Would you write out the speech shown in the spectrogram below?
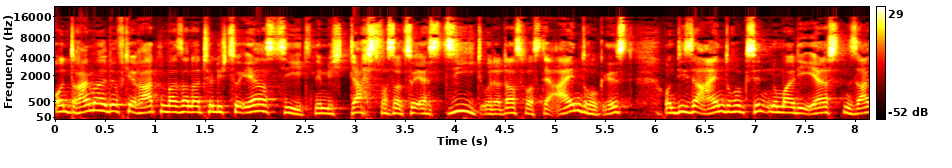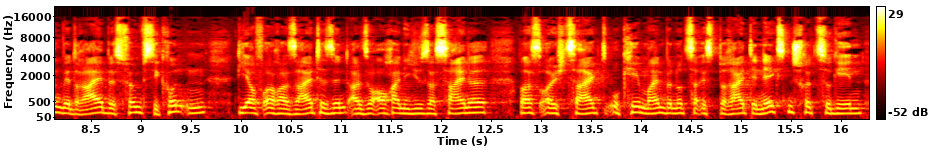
Und dreimal dürft ihr raten, was er natürlich zuerst sieht, nämlich das, was er zuerst sieht oder das, was der Eindruck ist. Und dieser Eindruck sind nun mal die ersten, sagen wir drei bis fünf Sekunden, die auf eurer Seite sind, also auch eine User Signal, was euch zeigt, okay, mein Benutzer ist bereit, den nächsten Schritt zu gehen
